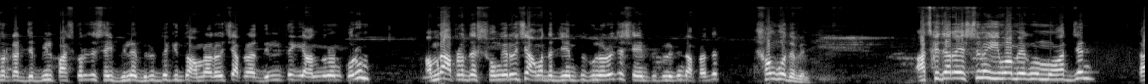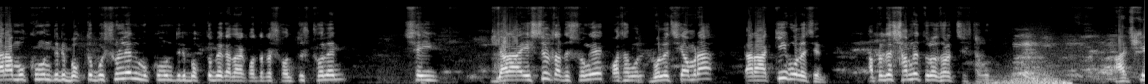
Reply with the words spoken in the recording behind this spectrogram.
সরকার যে বিল পাশ করেছে, সেই বিলের বিরুদ্ধে কিন্তু আমরা রয়েছি। আপনারা দিল্লিতে গিয়ে আন্দোলন করুন। আমরা আপনাদের সঙ্গে রয়েছি, আমাদের যে এমপি গুলো রয়েছে, সেই এমপি গুলো কিন্তু আপনাদের সঙ্গ দেবেন। আজকে যারা এসেছিল, ইমাম এবং মহাজ্জেন, তারা মুখ্যমন্ত্রীর বক্তব্য শুনলেন। মুখ্যমন্ত্রীর বক্তব্যে তারা কতটা সন্তুষ্ট হলেন, সেই যারা এসেছিল তাদের সঙ্গে কথা বলেছি আমরা। তারা কি বলেছেন? আপনাদের সামনে তুলে ধরার চেষ্টা করুন। আজকে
